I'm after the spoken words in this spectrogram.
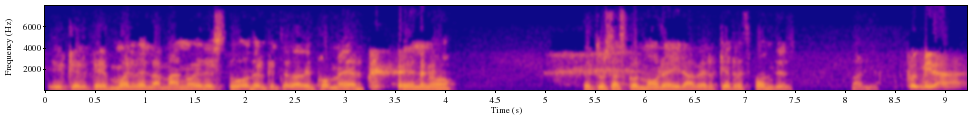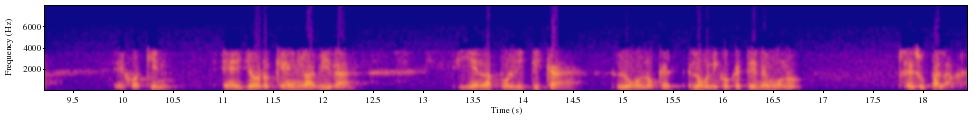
y que el que muerde la mano eres tú, del que te da de comer, él no. que tú estás con Moreira. A ver, ¿qué respondes, María? Pues mira, eh, Joaquín, eh, yo creo que en la vida y en la política lo uno que lo único que tiene uno es su palabra.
